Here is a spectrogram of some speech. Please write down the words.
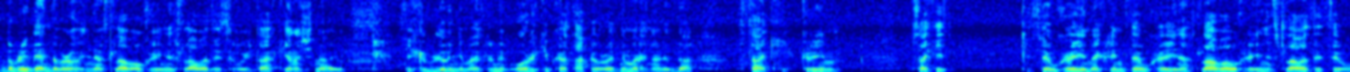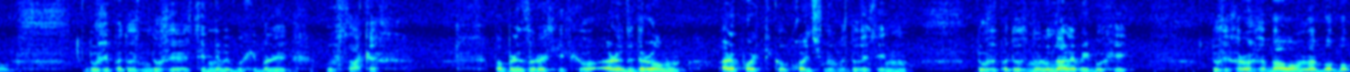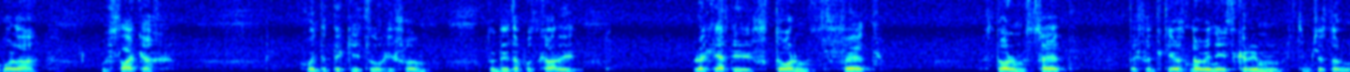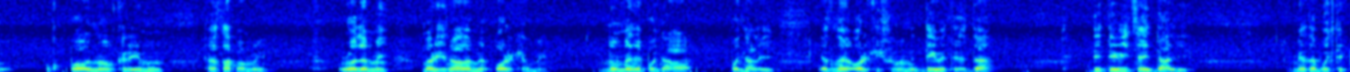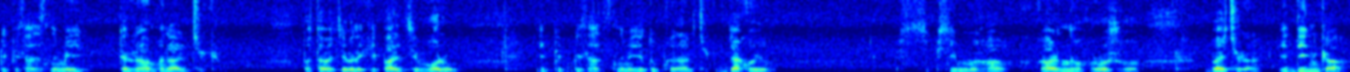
Добрий день, доброго дня. Слава Україні, слава ЗСУ. І так я починаю. Всіх люблю крім орків, кацапів, родних маргіналів. Да. Сакі, Крим. Сакі це Україна, Крим це Україна. Слава Україні, слава ЗСУ. Дуже потужні, дуже сильні вибухи були у Саках. Поблизу російського аеродрому, аеропортику конченого. Дуже сильно, дуже потужно лунали вибухи. Дуже хороша бавовна була у Саках. Ходять такі слухи, що туди запускали ракети Storm-Set, Storm-Set. Так що такі ось новини з Криму, з тимчасово окупованого Криму кацапами, уродами, маргіналами, орками. Ну, мене поняли. Я знаю орки, що ви не дивитесь, да? Ди- Дивіться і далі. Не забудьте підписатись на мій телеграм-канальчик, поставити великий палець вгору і підписатися на мій YouTube каналчик. Дякую. Всім га- гарного, хорошого вечора і дінька.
